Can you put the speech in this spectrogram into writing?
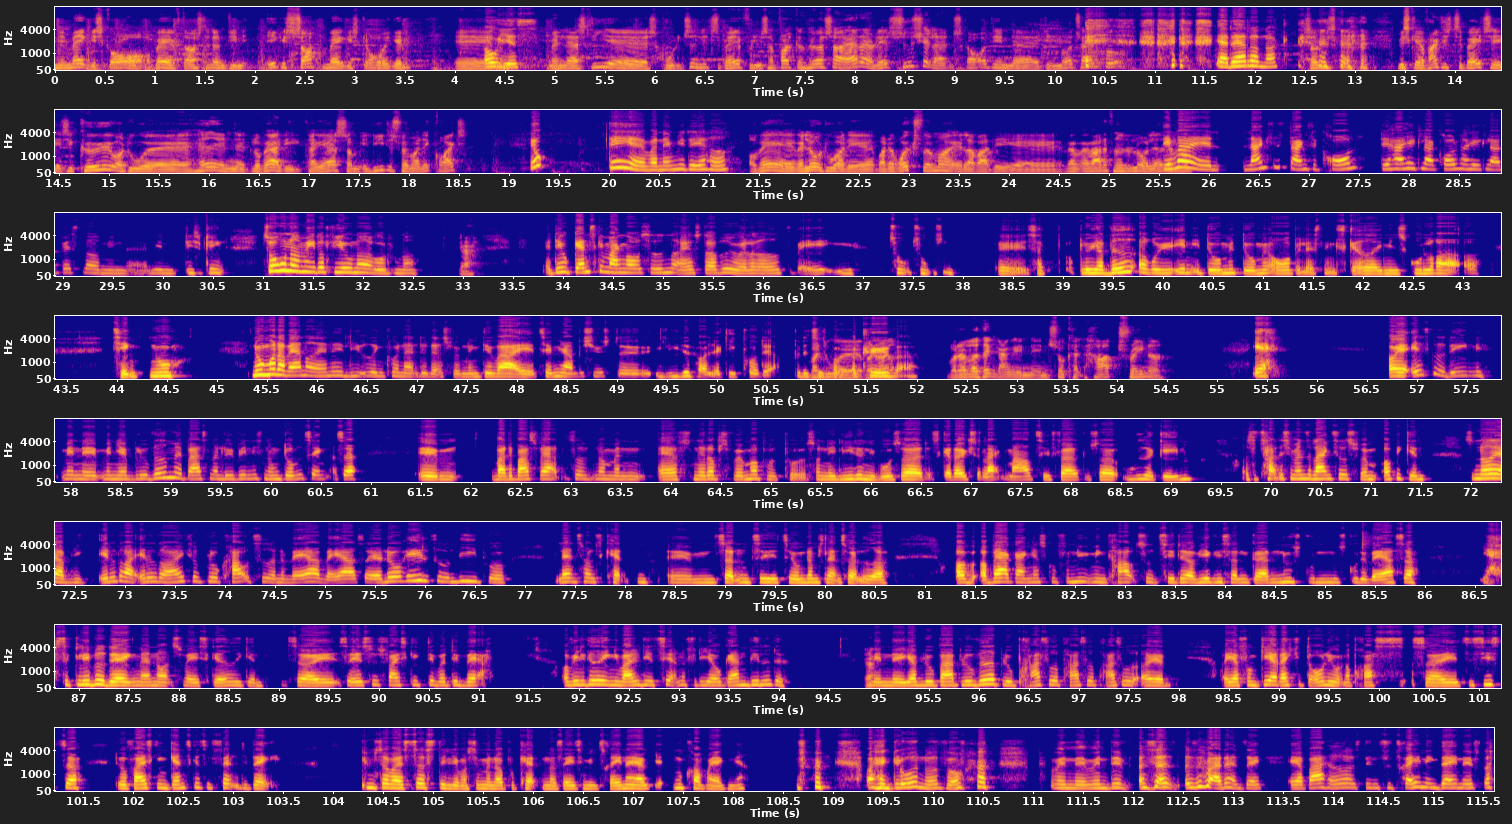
Dine magiske år, og bagefter også lidt om dine ikke så magiske år igen. Øh, Oh, men, yes. Men lad os lige øh, skrue tiden lidt tilbage, fordi som folk kan høre, så er der jo lidt sydsjællandsk over din, øh, din måde at tale på. Ja, det er der nok. Så vi skal, vi skal faktisk tilbage til, til Køge, hvor du øh, havde en øh, gloværdig karriere som elitesvømmer, er det ikke korrekt? Jo, det øh, var nemlig det, jeg havde. Og hvad, hvad lå du? Var det, var det rygsvømmer, eller var det, øh, hvad, hvad var det for noget, du lå og lavede? Det var øh, langdistance crawl. Det har helt klart, crawl har helt klart bedst været min, øh, min disciplin. 200 meter, 400 og 800. Ja. Ja, det er jo ganske mange år siden, og jeg stoppede jo allerede tilbage i 2000. Øh, så blev jeg ved at ryge ind i dumme, dumme overbelastningsskader i mine skuldre, og tænkte, nu, nu må der være noget andet i livet end kun alt det der svømning. Det var øh, temmelig ambitiøst øh, elitehold, jeg gik på der på det Var du, tidspunkt, øh, og du- var... Du allerede dengang en, en såkaldt hard trainer? Ja, og jeg elskede det egentlig, men, øh, men jeg blev ved med bare sådan at løbe ind i sådan nogle dumme ting, og så øh, var det bare svært, så når man er netop svømmer på, på sådan et elite-niveau, så det- skal der jo ikke så langt meget til, før du så er ude af gamet. Og så tager det simpelthen så lang tid at svømme op igen. Så nåede jeg at blive ældre og ældre, ikke? så blev kravtiderne værre og værre, så jeg lå hele tiden lige på landsholdskanten, øh, sådan til, til ungdomslandsholdet, og og, og hver gang jeg skulle forny min kravtid til det, og virkelig sådan gøre det, nu skulle, nu skulle det være, så, ja, så glippede det af en eller anden åndssvag skade igen. Så, øh, så jeg synes faktisk ikke, det var det værd. Og hvilket egentlig var lidt irriterende, fordi jeg jo gerne ville det. Ja. Men øh, jeg blev bare blevet ved at blive presset og presset og presset, og jeg, og jeg fungerer rigtig dårligt under pres. Så øh, til sidst, så det var faktisk en ganske tilfældig dag. Så, var jeg, så stillede jeg mig simpelthen op på kanten og sagde til min træner, jeg, nu kommer jeg ikke mere. og han glodede noget på mig. Men, øh, men det, og, så, og så var det, han sagde, at jeg bare havde at stille til træning dagen efter.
